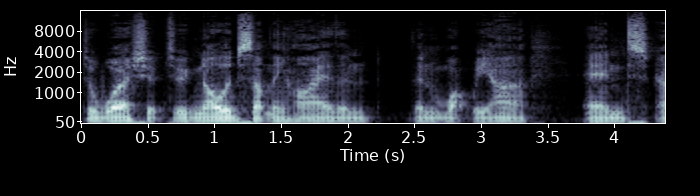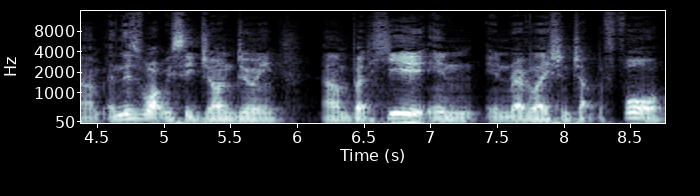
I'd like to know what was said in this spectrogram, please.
to worship, to acknowledge something higher than than what we are, and um, and this is what we see John doing. Um, but here in in Revelation chapter four,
